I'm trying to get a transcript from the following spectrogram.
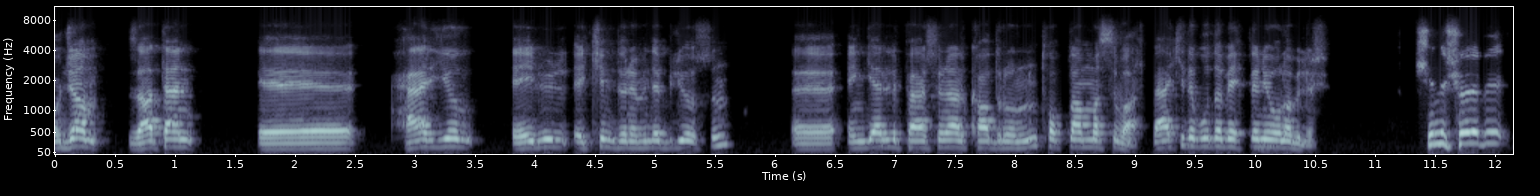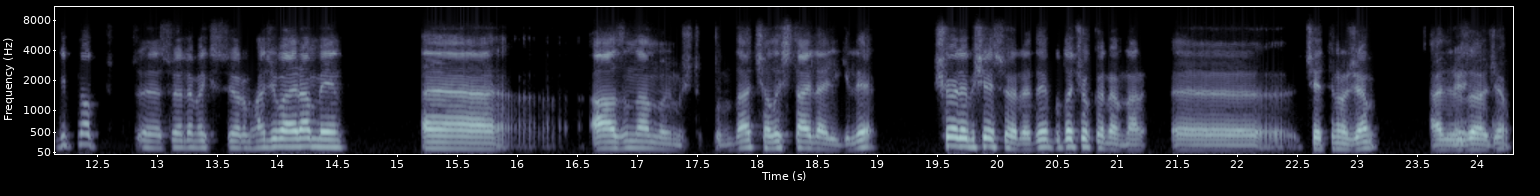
Hocam zaten eee, her yıl Eylül-Ekim döneminde biliyorsun eee, engelli personel kadronun toplanması var. Belki de bu da bekleniyor olabilir. Şimdi şöyle bir dipnot e, söylemek istiyorum. Hacı Bayram Bey'in e, ağzından duymuştuk bunu da. Çalıştay'la ilgili şöyle bir şey söyledi. Bu da çok önemli. E, Çetin Hocam, Ali Rıza Evet. Hocam.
